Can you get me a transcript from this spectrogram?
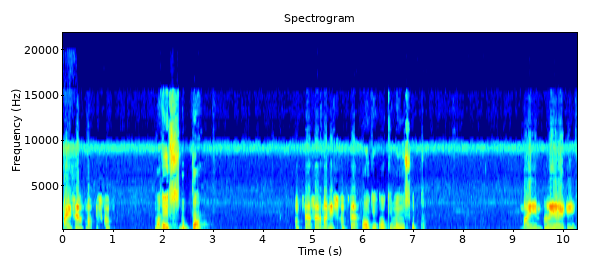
Myself, Manish Gupta. Mahesh Gupta. Gupta, sir. Manish Gupta. Okay. Okay. Manish Gupta. My employee ID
